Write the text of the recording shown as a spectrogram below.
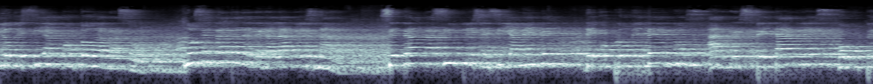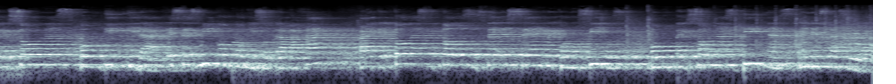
y lo decía con toda razón. No se trata de regalarles nada, se trata simple y sencillamente de comprometernos a respetarles con dignidad. Ese es mi compromiso, trabajar para que todas y todos ustedes sean reconocidos como personas dignas en esta ciudad.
